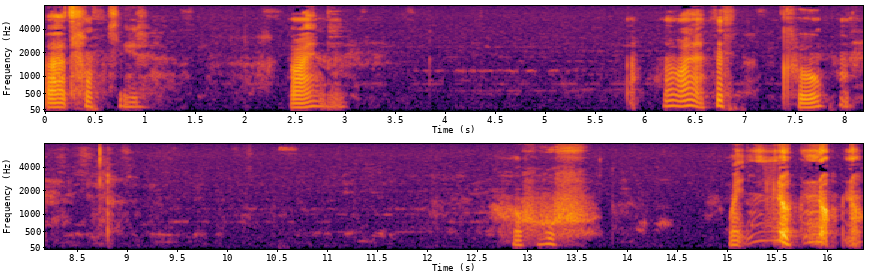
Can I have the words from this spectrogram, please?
Uh, see. Alright. Alright. cool. Oh, wait, no, no, no.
